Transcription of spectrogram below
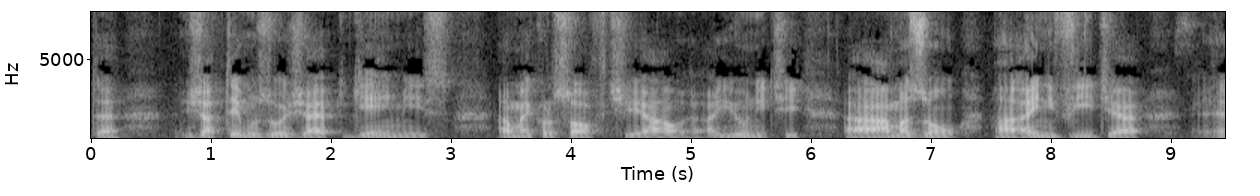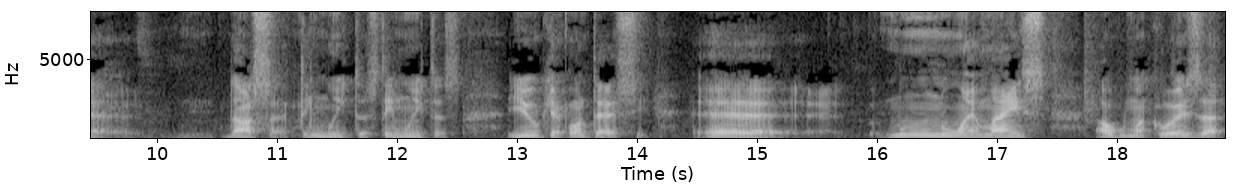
tá, já temos hoje a Epic Games, a Microsoft, a, a Unity, a Amazon, a, a Nvidia. É, nossa, tem muitas, tem muitas. E o que acontece? É, não, não é mais alguma coisa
